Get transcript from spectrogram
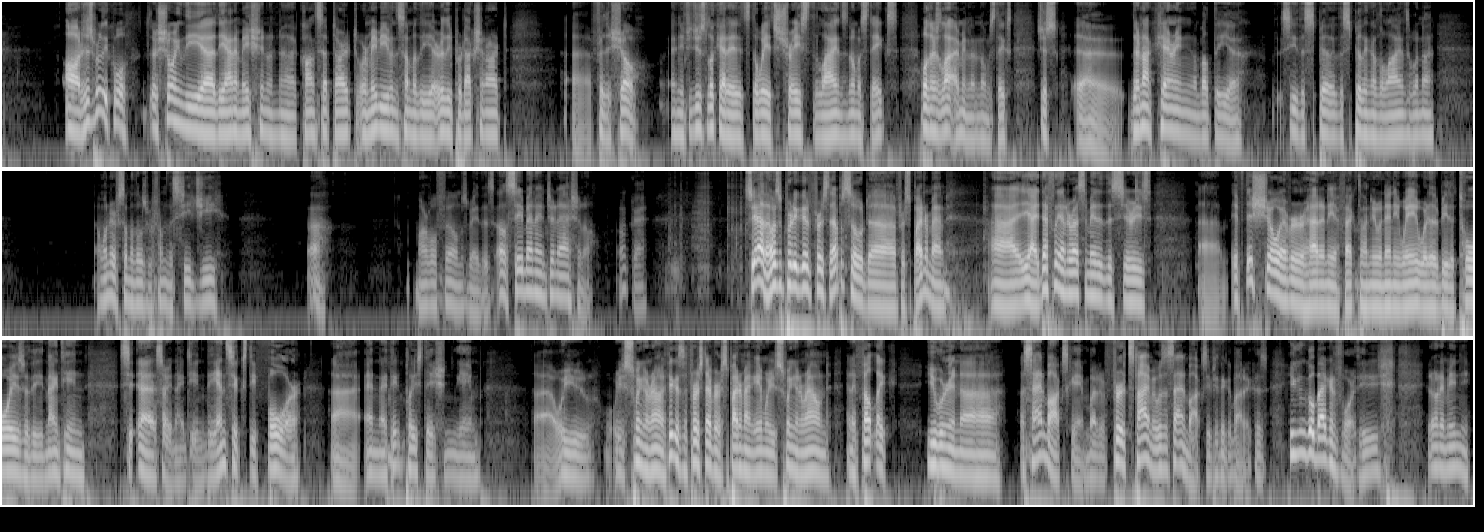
Oh, just really cool. They're showing the the animation concept art, or maybe even some of the early production art for the show. And if you just look at it, it's the way it's traced, the lines, no mistakes. Well, there's a lot. I mean, no mistakes. Just uh, they're not caring about the uh, see the spill, the spilling of the lines and whatnot. I wonder if some of those were from the CG. Ah, Marvel Films made this. Oh, Saban International. Okay. So yeah, that was a pretty good first episode uh, for Spider-Man. Uh, yeah, I definitely underestimated this series. Um, if this show ever had any effect on you in any way, whether it be the toys or the 19, uh, sorry, 19, the N64, uh, and I think PlayStation game, uh, where you where you swing around. I think it's the first ever Spider-Man game where you're swinging around, and it felt like you were in a, a sandbox game. But for its time, it was a sandbox if you think about it, because you can go back and forth. You, you know what I mean? You,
